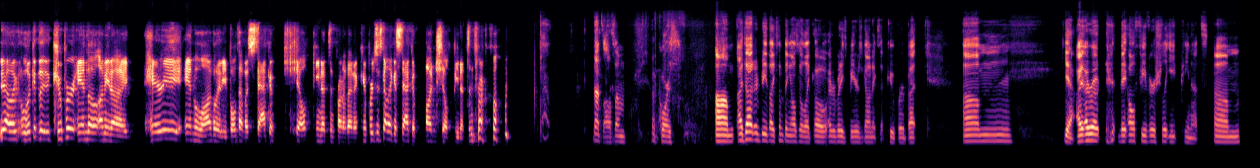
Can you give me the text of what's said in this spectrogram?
Yeah, like look at the Cooper and the I mean uh Harry and the log lady both have a stack of shelled peanuts in front of them, and Cooper's just got like a stack of unshelled peanuts in front of him. That's awesome. Of course. Um, I thought it'd be like something also like, oh, everybody's beer's gone except Cooper, but um yeah, I, I wrote they all feverishly eat peanuts. Um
